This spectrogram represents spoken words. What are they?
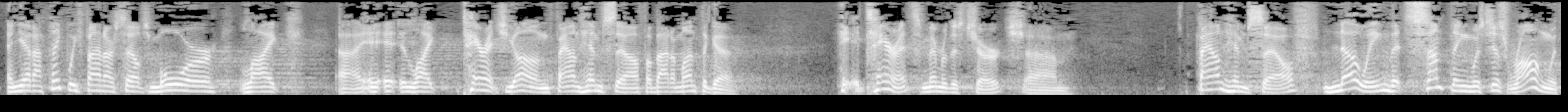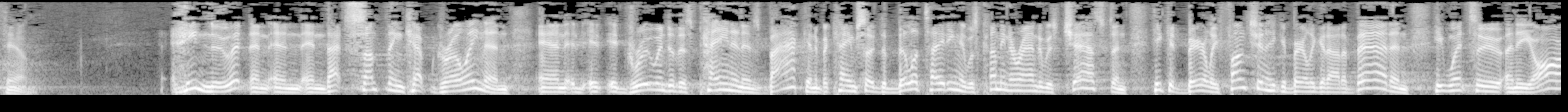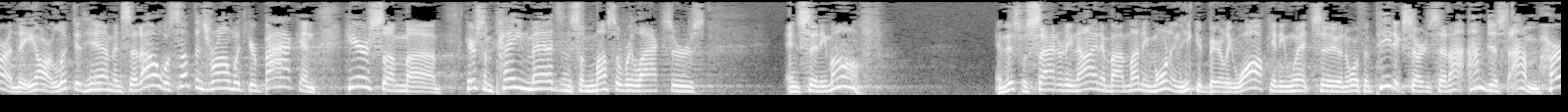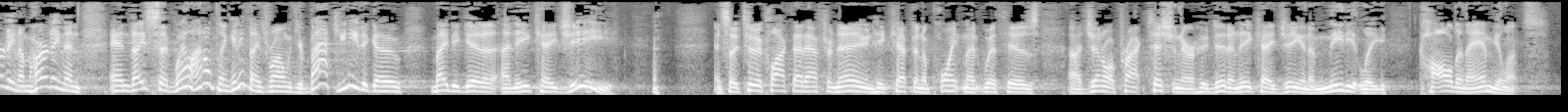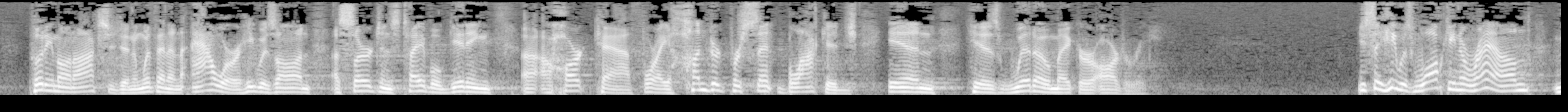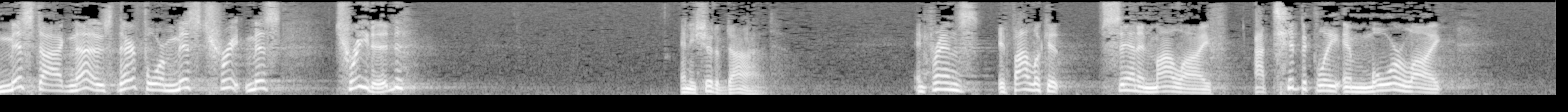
And yet I think we find ourselves more like, uh, like Terrence Young found himself about a month ago. Terrence, member of this church, um, found himself knowing that something was just wrong with him. He knew it and, and, and that something kept growing and, and it, it, grew into this pain in his back and it became so debilitating. It was coming around to his chest and he could barely function. He could barely get out of bed and he went to an ER and the ER looked at him and said, oh, well something's wrong with your back and here's some, uh, here's some pain meds and some muscle relaxers and sent him off. And this was Saturday night and by Monday morning he could barely walk and he went to an orthopedic surgeon and said, I, am just, I'm hurting, I'm hurting. And, and they said, well, I don't think anything's wrong with your back. You need to go maybe get a, an EKG. and so two o'clock that afternoon he kept an appointment with his uh, general practitioner who did an EKG and immediately called an ambulance put him on oxygen, and within an hour he was on a surgeon's table getting uh, a heart cath for a hundred percent blockage in his widowmaker artery. You see, he was walking around misdiagnosed, therefore mistreated, and he should have died. And friends, if I look at sin in my life, I typically am more like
